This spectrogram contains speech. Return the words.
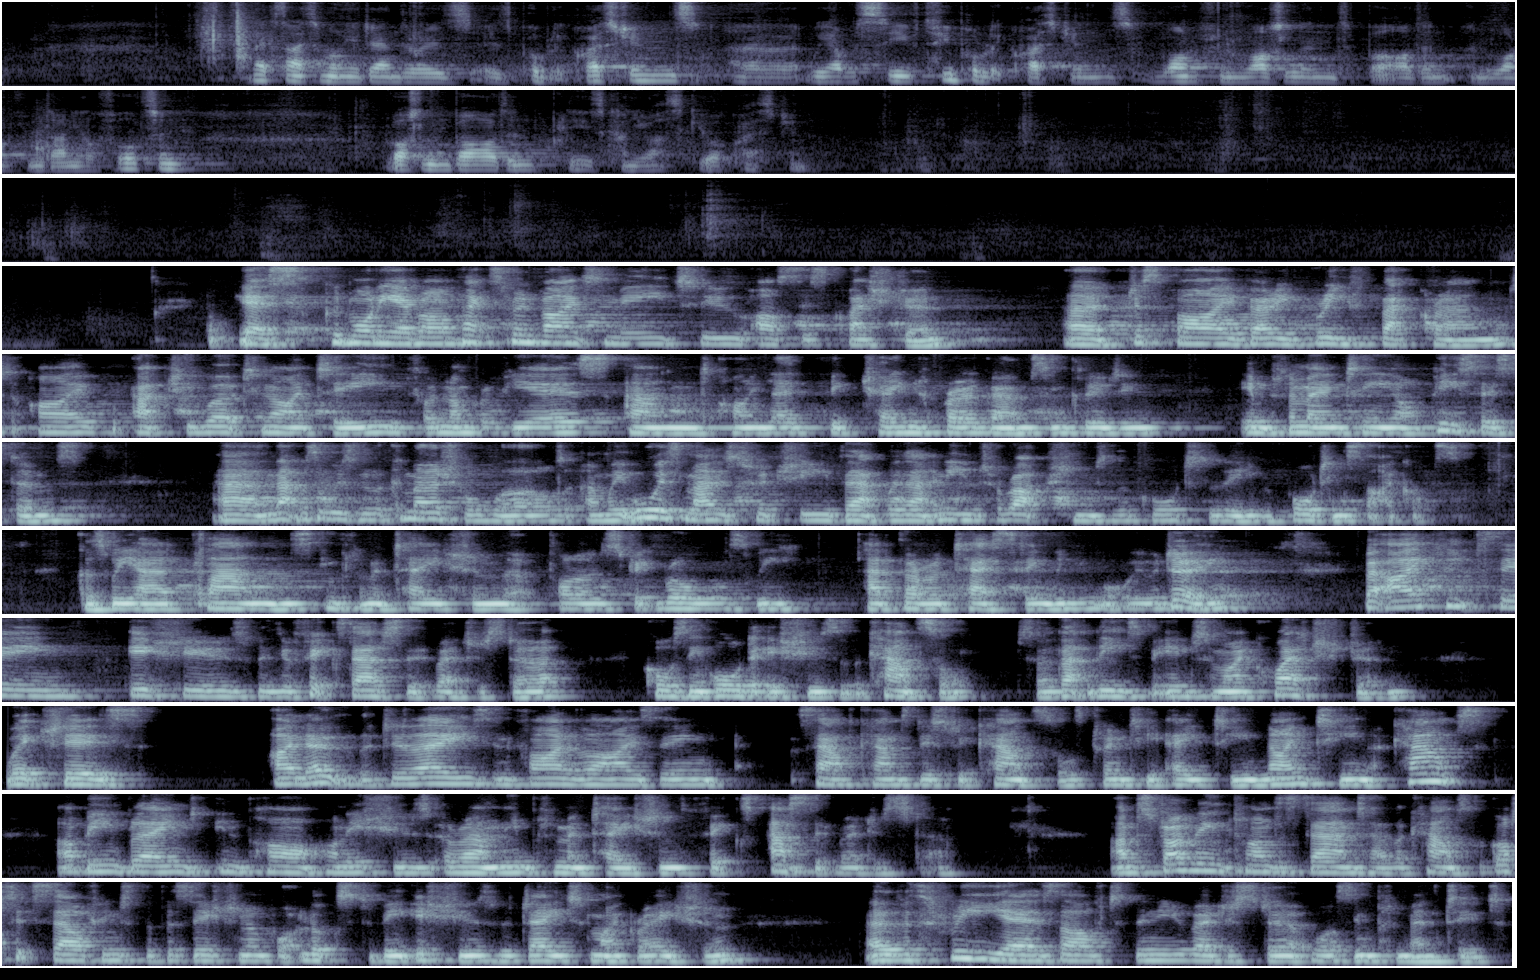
Next item on the agenda is, is public questions. Uh, we have received two public questions, one from Rosalind Barden and one from Daniel Fulton. Rosalind Barden, please can you ask your question? Yes, good morning, everyone. Thanks for inviting me to ask this question. Uh, just by very brief background, I actually worked in IT for a number of years and I led big change programs, including implementing ERP systems. And that was always in the commercial world, and we always managed to achieve that without any interruption to the quarterly reporting cycles because we had plans, implementation that followed strict rules, we had thorough testing, we knew what we were doing. But I keep seeing issues with your fixed asset register causing audit issues at the council. So that leads me into my question, which is I note that the delays in finalising South Cambs District Council's 2018-19 accounts are being blamed in part on issues around the implementation of the fixed asset register. I'm struggling to understand how the council got itself into the position of what looks to be issues with data migration over three years after the new register was implemented.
